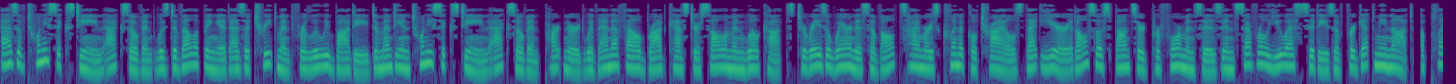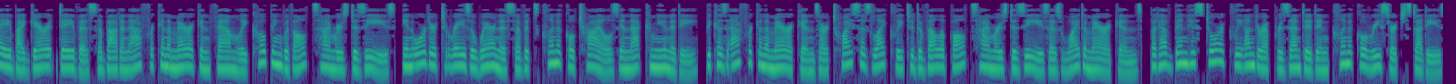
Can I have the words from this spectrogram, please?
As of 2016 Axovant was developing it as a treatment for Lewy body dementia. In 2016 Axovant partnered with NFL broadcaster Solomon Wilcots to raise awareness of Alzheimer's clinical trials that year it also sponsored performances in several U.S. cities of Forget Me Not, a play by Garrett Davis about an African-American family coping with Alzheimer's disease, in order to raise awareness of its clinical trials in that community, because African Americans are twice as likely to develop develop Alzheimer's disease as white Americans, but have been historically underrepresented in clinical research studies.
